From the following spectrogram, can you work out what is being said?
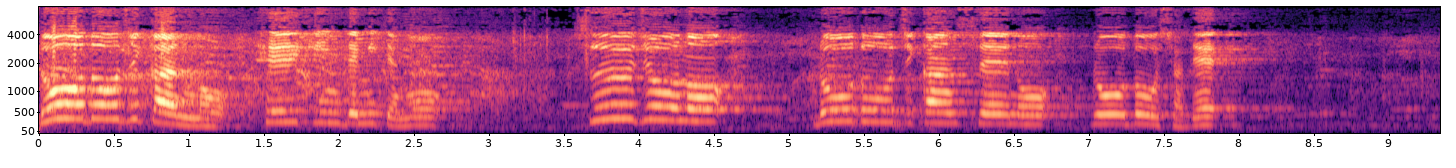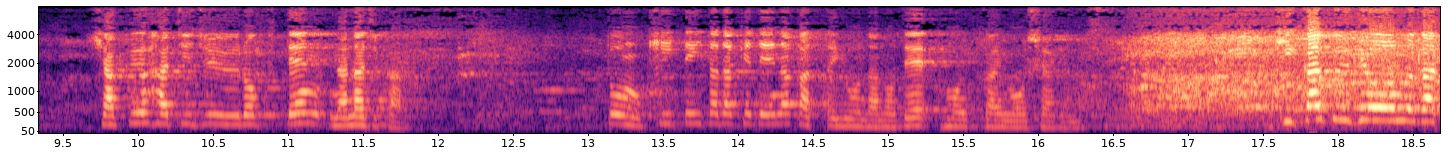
労働時間の平均で見ても、通常の労働時間制の労働者で186.7時間。どうも聞いていただけていなかったようなので、もう一回申し上げます。比較業務型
